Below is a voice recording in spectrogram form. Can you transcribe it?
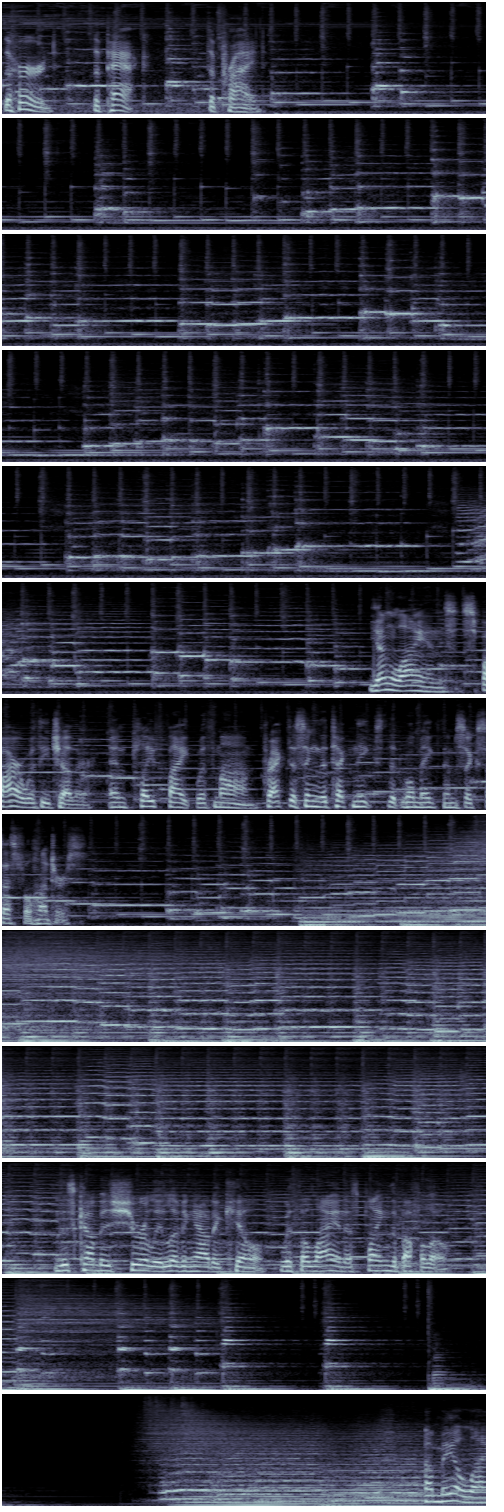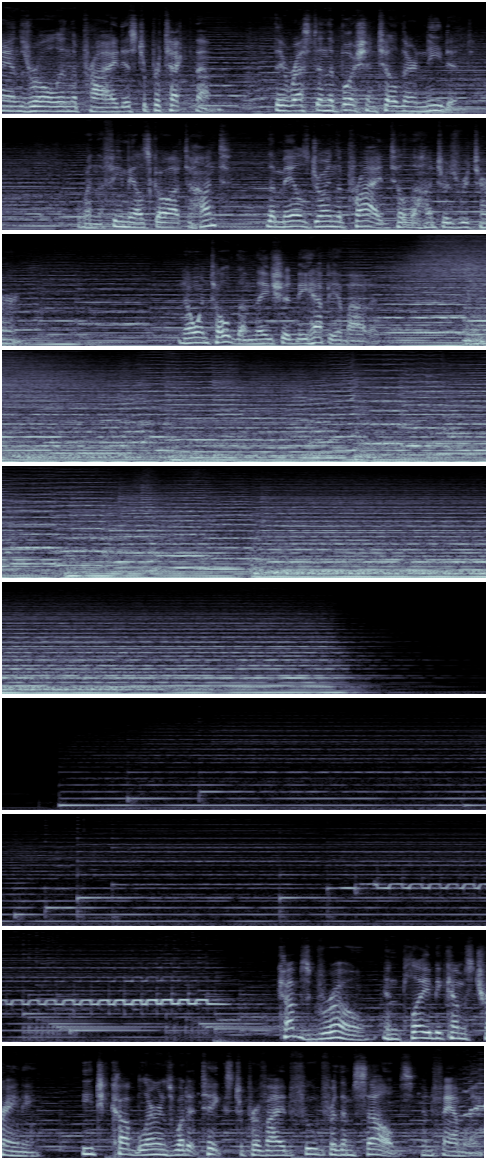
the herd, the pack, the pride. Young lions spar with each other and play fight with mom, practicing the techniques that will make them successful hunters. This cub is surely living out a kill, with the lioness playing the buffalo. Male lion's role in the pride is to protect them. They rest in the bush until they're needed. When the females go out to hunt, the males join the pride till the hunters return. No one told them they should be happy about it. Cubs grow and play becomes training. Each cub learns what it takes to provide food for themselves and family.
